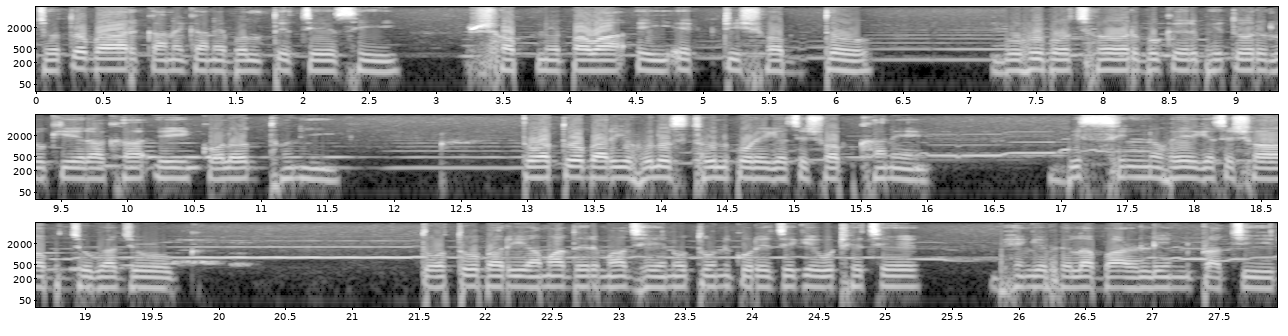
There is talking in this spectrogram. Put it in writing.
যতবার কানে কানে বলতে চেয়েছি স্বপ্নে পাওয়া এই একটি শব্দ। বহু বছর বুকের ভিতর লুকিয়ে রাখা এই কলধ্বনি। ততবারই হুলস্থুল পড়ে গেছে সবখানে। বিচ্ছিন্ন হয়ে গেছে সব যোগাযোগ। ততবারই আমাদের মাঝে নতুন করে জেগে উঠেছে ভেঙে ফেলা বার্লিন প্রাচীর।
